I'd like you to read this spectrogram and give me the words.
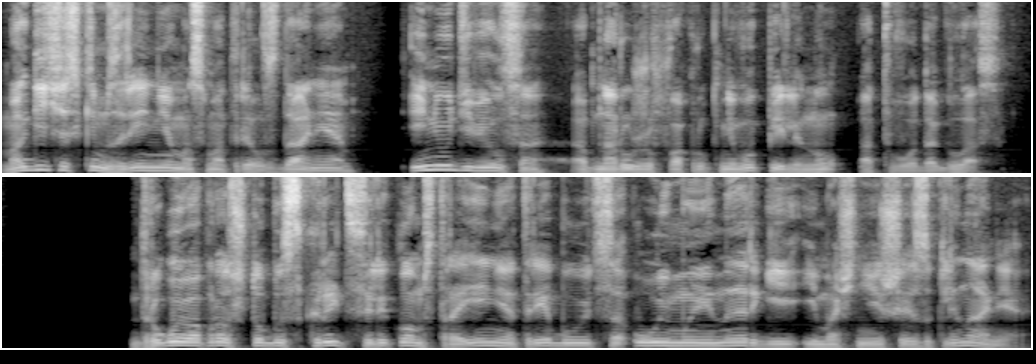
Магическим зрением осмотрел здание и не удивился, обнаружив вокруг него пелену отвода глаз. Другой вопрос, чтобы скрыть целиком строение, требуется уйма энергии и мощнейшее заклинание.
